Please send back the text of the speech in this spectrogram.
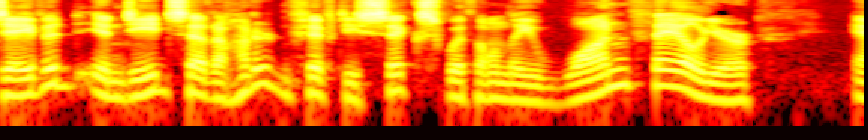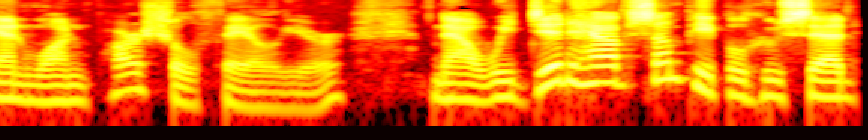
David indeed said 156 with only one failure and one partial failure. Now, we did have some people who said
